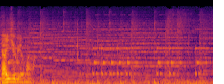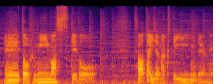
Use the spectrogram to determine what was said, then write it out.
大丈夫よな。えーと、踏みますけど、沢渡りじゃなくていいんだよね。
